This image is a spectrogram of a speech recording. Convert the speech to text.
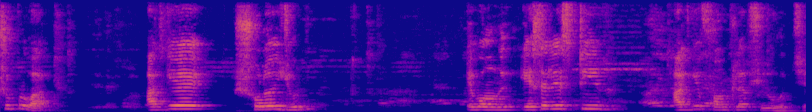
সুপ্রভাত। আজকে ষোলোই জুন এবং এসএলএসটির আজকে ফর্ম ফিল শুরু হচ্ছে।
